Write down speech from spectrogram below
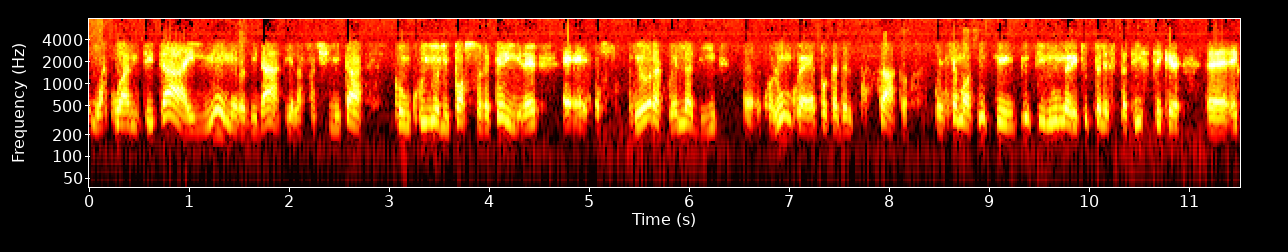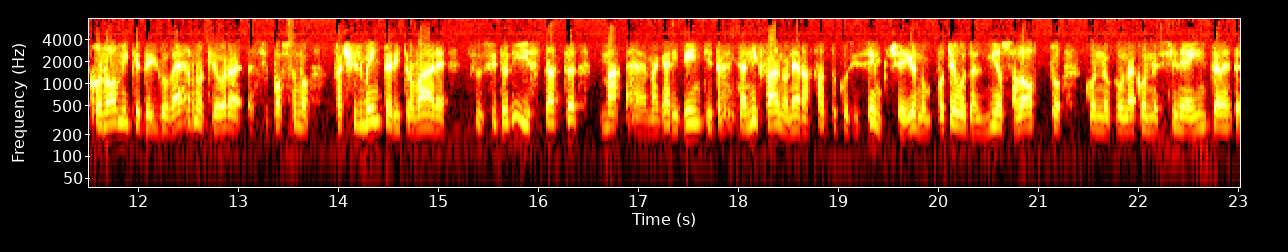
la quantità, il numero di dati e la facilità con cui io li posso reperire è, superiore a quella di eh, qualunque epoca del passato. Pensiamo a tutti, tutti i numeri, tutte le statistiche eh, economiche del governo che ora si possono facilmente ritrovare sul sito di Istat, ma eh, magari 20-30 anni fa non era affatto così semplice. Io non potevo dal mio salotto con, con, una connessione a internet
